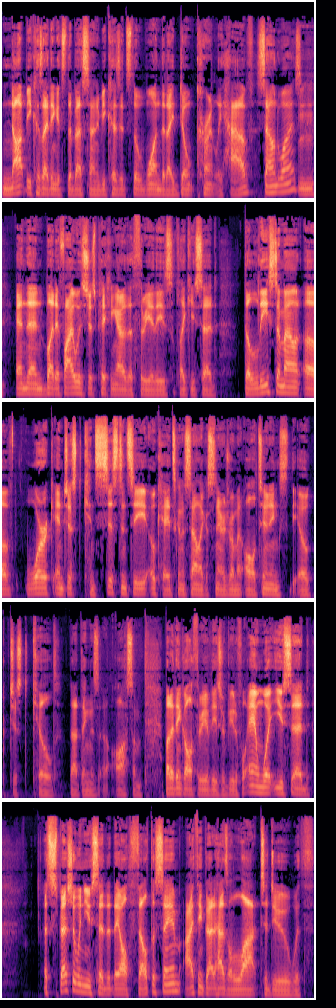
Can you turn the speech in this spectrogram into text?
not because I think it's the best sounding, because it's the one that I don't currently have sound wise. And then, but if I was just picking out of the three of these, like you said, the least amount of work and just consistency. Okay, it's going to sound like a snare drum at all tunings. The oak just killed. That thing is awesome. But I think all three of these are beautiful. And what you said, especially when you said that they all felt the same, I think that has a lot to do with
